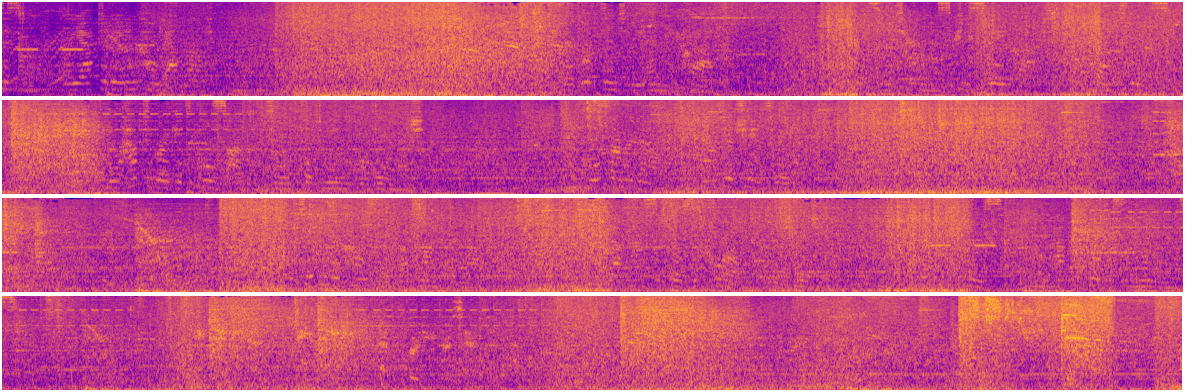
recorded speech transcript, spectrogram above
system. Reactivating combat mode. I've looked into the enemy craft. It's an autonomous PCA craft. Balteus. You'll have to break its pulse armor to inflict meaningful damage. 30%.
